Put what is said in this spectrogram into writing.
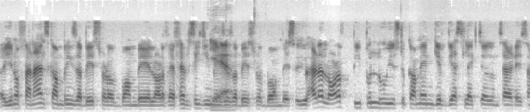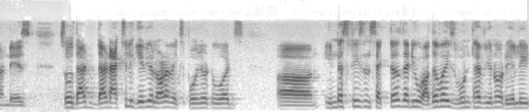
uh, you know finance companies are based out of Bombay, a lot of FMCG yeah. majors are based out of Bombay. So you had a lot of people who used to come in give guest lectures on Saturdays, Sundays. So that that actually gave you a lot of exposure towards uh, industries and sectors that you otherwise wouldn't have you know really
